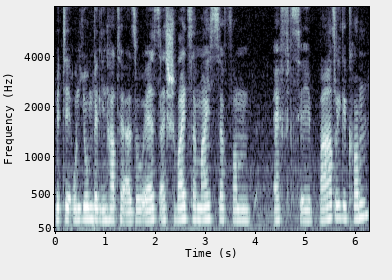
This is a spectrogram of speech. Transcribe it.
mit der Union Berlin hatte. Also er ist als Schweizer Meister vom FC Basel gekommen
